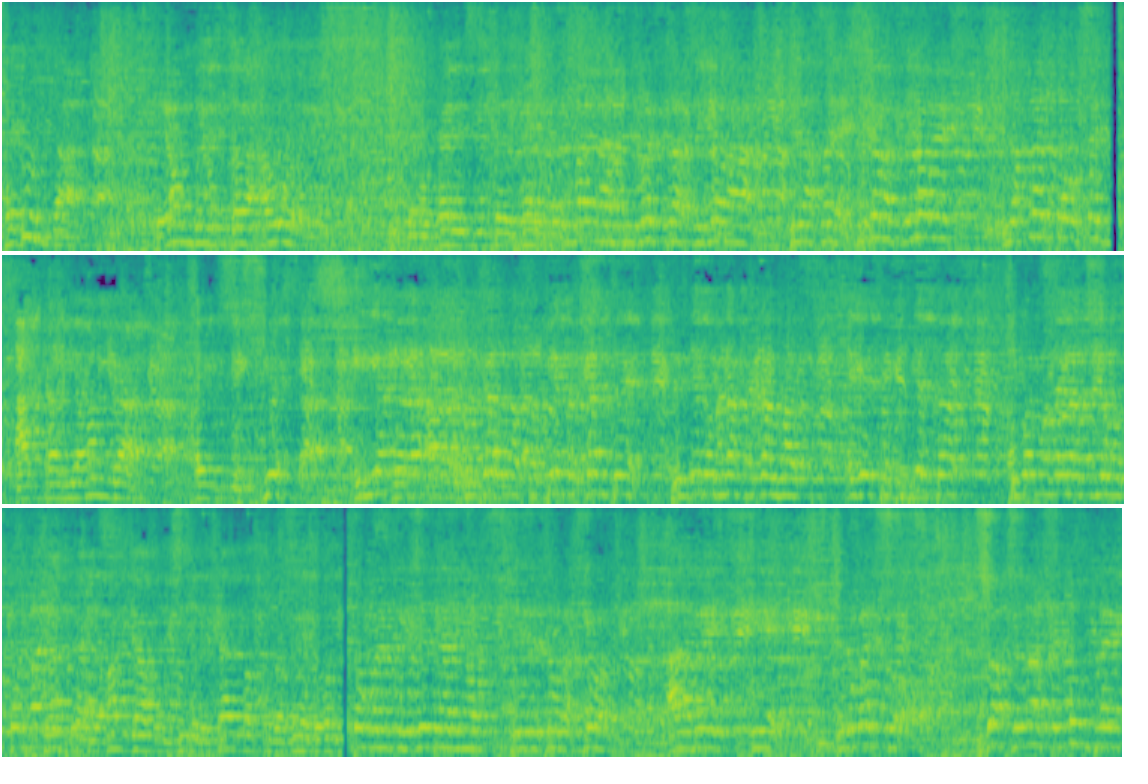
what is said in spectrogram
fecunda de hombres trabajadores, de mujeres inteligentes. hermanas de Nuestra Señora de la Sede. Señoras y señores, la planta docente a Cariamanga en sus fiestas. y ya que Calvas también presente, rindiendo homenaje a Calvas en estas fiestas. De igual manera, el señor doctor Mario Cariamanga, municipio de Calma, Fundación Económica. 47 años de restauración, a la vez que de eso su accionar se cumple.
